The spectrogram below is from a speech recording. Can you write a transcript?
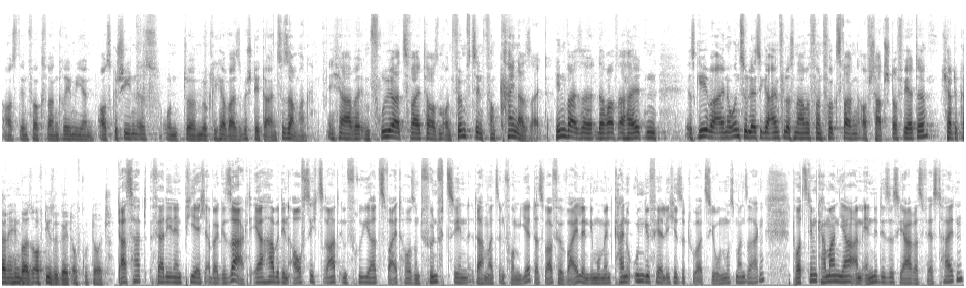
aus den Volkswagen-Gremien ausgeschieden ist und äh, möglicherweise besteht da ein Zusammenhang. Ich habe im Frühjahr 2015 von keiner Seite Hinweise darauf erhalten, es gebe eine unzulässige Einflussnahme von Volkswagen auf Schadstoffwerte. Ich hatte keine Hinweise auf Dieselgate auf gut Deutsch. Das hat Ferdinand Piech aber gesagt. Er habe den Aufsichtsrat im Frühjahr 2015 damals informiert. Das war für Weil in dem Moment keine ungefährliche Situation, muss man sagen. Trotzdem kann man ja am Ende dieses Jahres festhalten,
